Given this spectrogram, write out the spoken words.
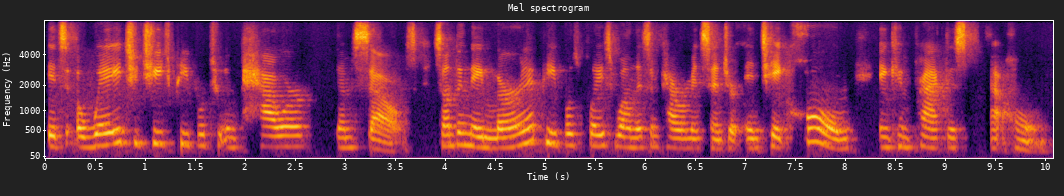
It's a way to teach people to empower themselves, something they learn at People's Place Wellness Empowerment Center and take home and can practice at home.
